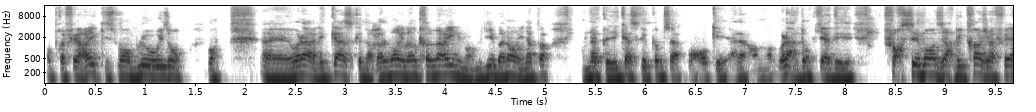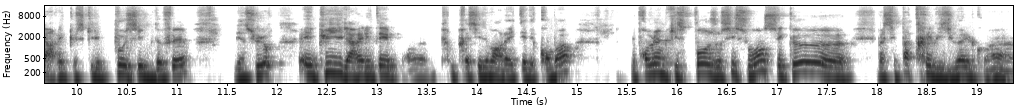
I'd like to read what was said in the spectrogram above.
On préférait qu'il soit en bleu horizon. Bon, voilà, les casques, normalement, il encre marine. Mais on me dit, bah non, il n'a pas. On n'a que des casques comme ça. Bon, ok, alors voilà, donc il y a des, forcément des arbitrages à faire avec ce qu'il est possible de faire, bien sûr. Et puis, la réalité, plus précisément, la réalité des combats. Le problème qui se pose aussi souvent, c'est que euh, bah, c'est pas très visuel, quoi. Hein.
